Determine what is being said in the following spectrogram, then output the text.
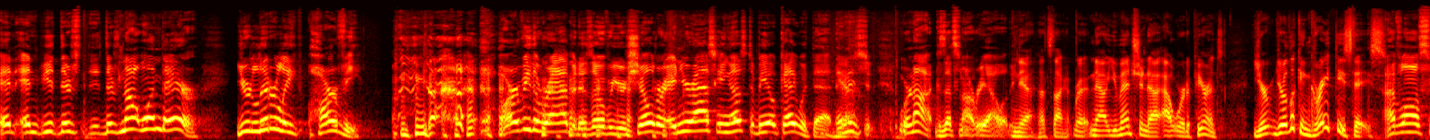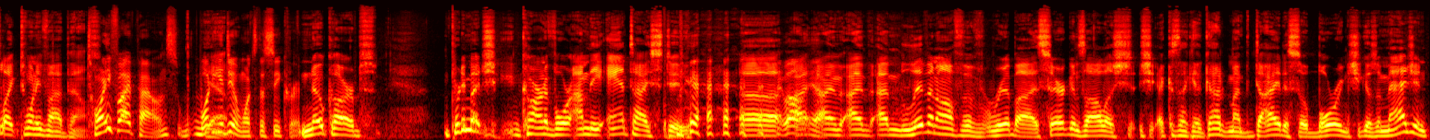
and and you, there's there's not one there. You're literally Harvey. Harvey the rabbit is over your shoulder, and you're asking us to be okay with that. And Yeah. it's, we're not, because that's not reality. yeah, that's not right. Now, you mentioned uh, outward appearance. You're, you're looking great these days. I've lost like 25 pounds. 25 pounds. What are you doing? What's the secret? No carbs. Pretty much carnivore. I'm the anti-Stu. uh, I, yeah. I'm, I'm, I'm living off of ribeyes. Sarah Gonzalez, because I go, God, my diet is so boring. She goes, imagine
